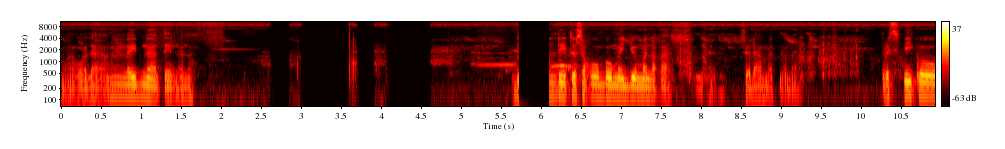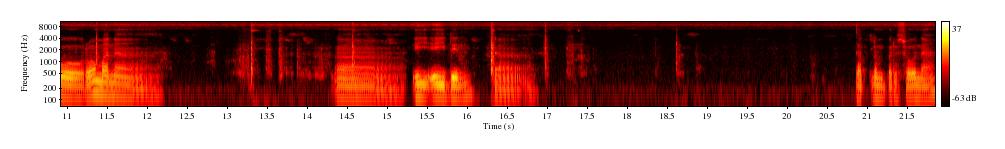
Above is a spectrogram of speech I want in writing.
Wala ang live natin. Ano? Dito sa kubo medyo malakas. Salamat naman. Prespico Roma na uh, AA din na tatlong persona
